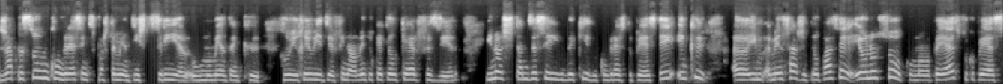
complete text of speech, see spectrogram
Já passou um congresso em que supostamente isto seria o momento em que Rui Rio ia dizer finalmente o que é que ele quer fazer e nós estamos a sair daqui do congresso do PSD em que a, a mensagem que ele passa é eu não sou como o PS, porque o PS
